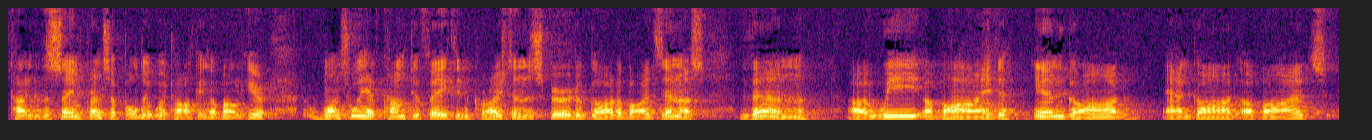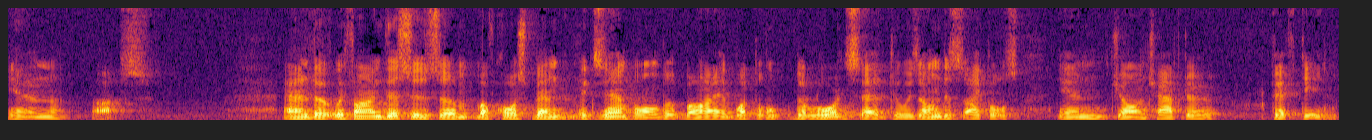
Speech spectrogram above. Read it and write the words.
kind of the same principle that we're talking about here. Once we have come to faith in Christ and the Spirit of God abides in us, then uh, we abide in God and God abides in us. And uh, we find this is, um, of course, been exampled by what the, the Lord said to his own disciples in John chapter 15.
